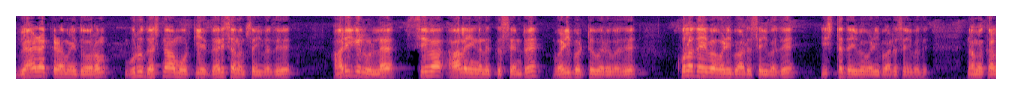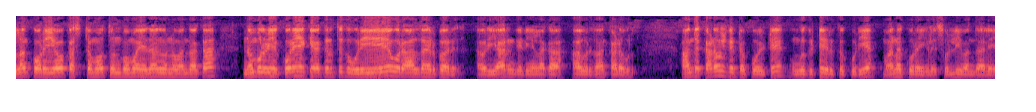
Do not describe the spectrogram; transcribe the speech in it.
வியாழக்கிழமை தோறும் குரு தட்சிணாமூர்த்தியை தரிசனம் செய்வது அருகில் உள்ள சிவ ஆலயங்களுக்கு சென்று வழிபட்டு வருவது குலதெய்வ வழிபாடு செய்வது இஷ்ட தெய்வ வழிபாடு செய்வது. நமக்கெல்லாம் குறையோ கஷ்டமோ துன்பமோ ஏதாவது ஒன்று வந்தாக்கா நம்மளுடைய குறைய கேட்கறதுக்கு ஒரே ஒரு ஆள் தான் இருப்பார். அவர் யாருன்னு கேட்டீங்கன்னாக்கா அவர் தான் கடவுள். அந்த கடவுள்கிட்ட போயிட்டு உங்ககிட்ட இருக்கக்கூடிய மனக்குறைகளை சொல்லி வந்தாலே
